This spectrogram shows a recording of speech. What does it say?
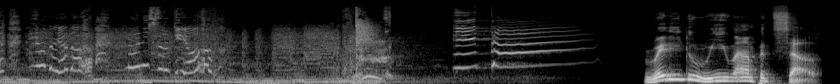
だやだ何する気よ Ready to revamp itself,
